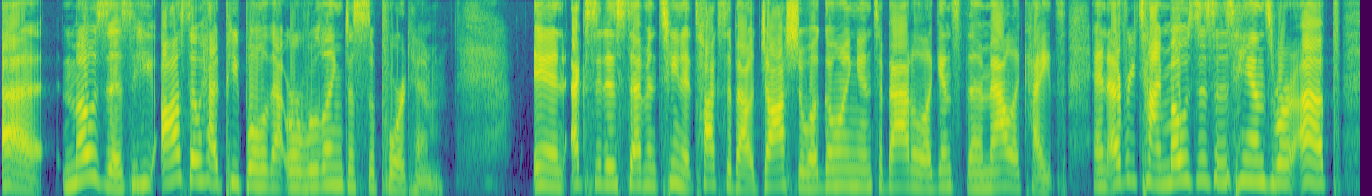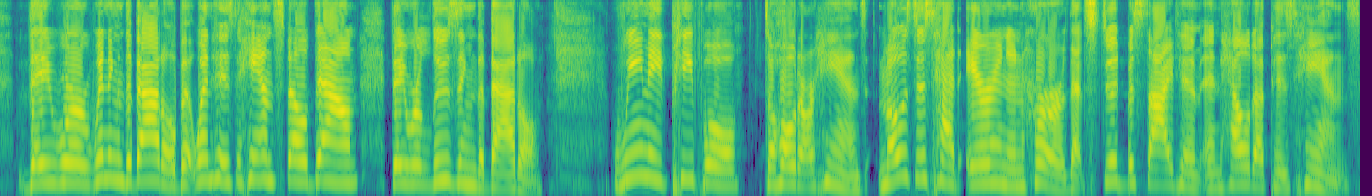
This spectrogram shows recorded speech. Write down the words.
Uh, Moses, he also had people that were willing to support him in Exodus 17, it talks about Joshua going into battle against the Amalekites. And every time Moses' hands were up, they were winning the battle. But when his hands fell down, they were losing the battle. We need people to hold our hands. Moses had Aaron and Hur that stood beside him and held up his hands.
